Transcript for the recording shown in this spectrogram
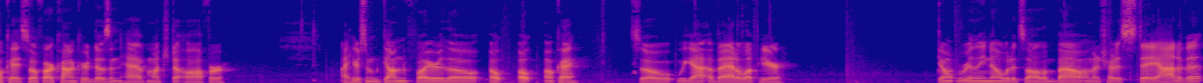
Okay, so far Concord doesn't have much to offer. I hear some gunfire though. Oh, oh, okay. So we got a battle up here. Don't really know what it's all about. I'm gonna try to stay out of it.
